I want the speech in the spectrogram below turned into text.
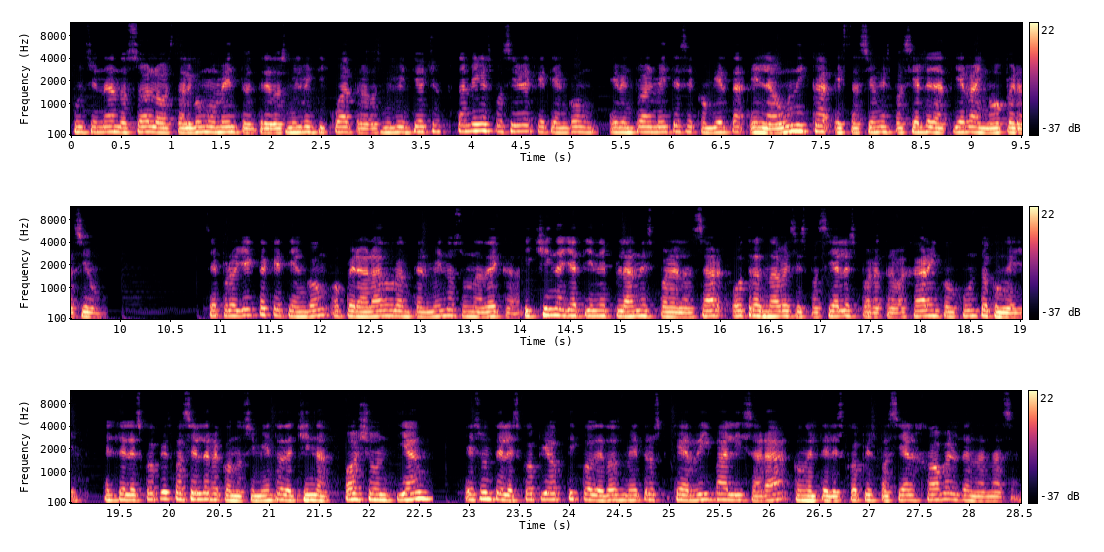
funcionando solo hasta algún momento entre 2024 y 2028, también es posible que Tiangong eventualmente se convierta en la única estación espacial de la Tierra en operación. Se proyecta que Tiangong operará durante al menos una década y China ya tiene planes para lanzar otras naves espaciales para trabajar en conjunto con ella. El telescopio espacial de reconocimiento de China, Tian, es un telescopio óptico de 2 metros que rivalizará con el telescopio espacial Hubble de la NASA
